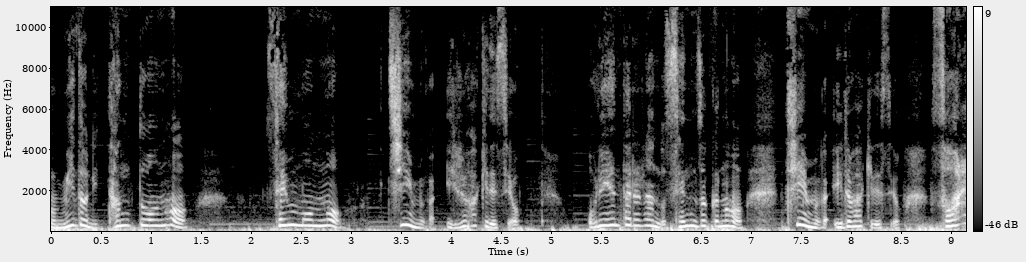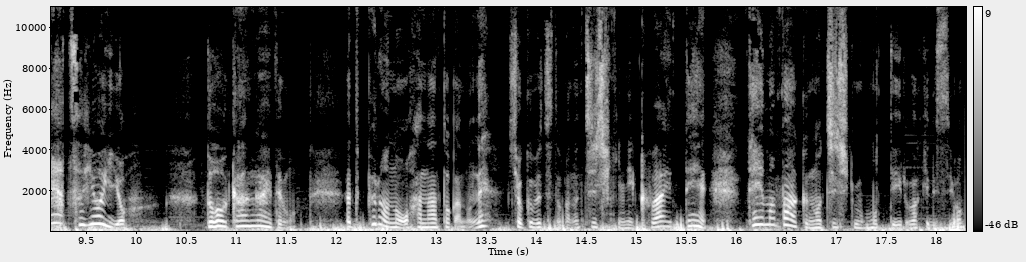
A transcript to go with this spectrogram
もう緑担当の専門のチームがいるわけですよ。オリエンタルランド専属のチームがいるわけですよ。そりゃ強いよ。どう考えても。だってプロのお花とかのね植物とかの知識に加えてテーマパークの知識も持っているわけですよ。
